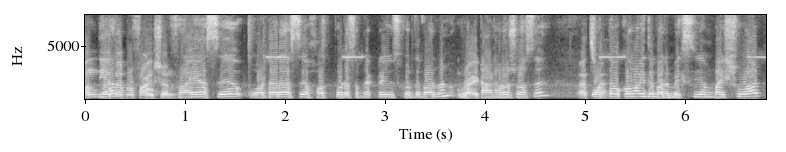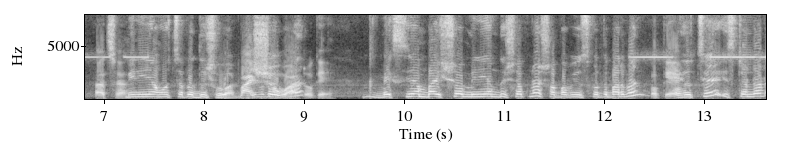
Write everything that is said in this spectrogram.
অন দিয়ে তারপর ফাংশন ফ্রাই আছে ওয়াটার আছে হটপট আছে আপনি একটা ইউজ করতে পারবেন। ওয়াটটা আঠারোশো আছে। আচ্ছা। ওয়াটটাও কমাইতে পারেন ম্যাক্সিমাম বাইশশো ওয়াট আচ্ছা। মিনিমাম হচ্ছে আপনার দুইশো ওয়াট বাইশশো ওয়াট ওকে ম্যাক্সিমাম বাইশশো মিনিমাম দুইশো আপনার সবভাবে ইউজ করতে পারবেন. এই হচ্ছে স্ট্যান্ডার্ড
